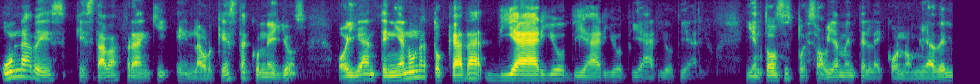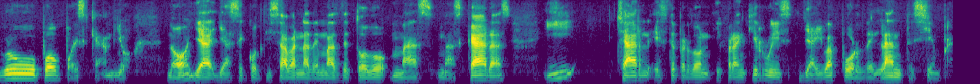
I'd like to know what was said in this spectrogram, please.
una vez que estaba Frankie en la orquesta con ellos, oigan, tenían una tocada diario, diario, diario, diario. Y entonces, pues obviamente la economía del grupo, pues cambió, ¿no? Ya, ya se cotizaban además de todo más, más caras y Charlie, este, perdón, y Frankie Ruiz ya iba por delante siempre.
